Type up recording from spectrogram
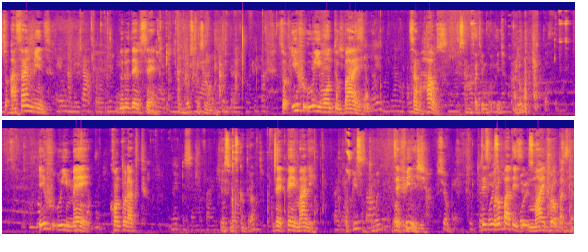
So assign means è una metafora ovviamente. Gurudev said. Гурдев сказал, Un contratto che fa. So if we want to Se buy noi vogliamo some house, если мы хотим купить дом, if we may contract, noi possiamo fare если у нас контракт they pay money. подписан, то мы They finish. Все. This property is my property.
